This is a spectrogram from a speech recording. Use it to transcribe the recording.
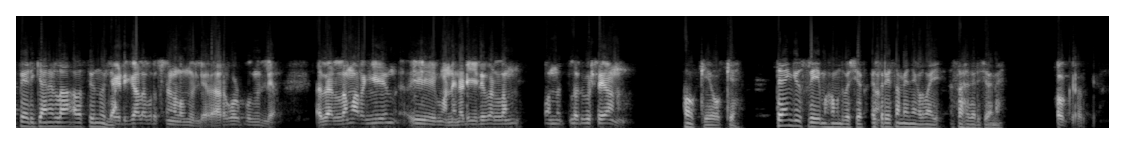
പേടിക്കാനുള്ള അവസ്ഥയൊന്നുമില്ല. പേടിക്കാനുള്ള പ്രശ്നങ്ങളൊന്നുമില്ല. വേറെ കുഴപ്പമൊന്നുമില്ല. അത് വെള്ളം ഇറങ്ങി ഈ മണ്ണിനടിയിൽ വെള്ളം വന്നിട്ടുള്ള ഒരു വിഷയമാണ്. Okay okay. Thank you Shri Muhammad Basheer. ഇത്രയും സമയം ഞങ്ങളുമായി സഹകരിച്ചതിനെ. ഓക്കെ ഓക്കെ.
